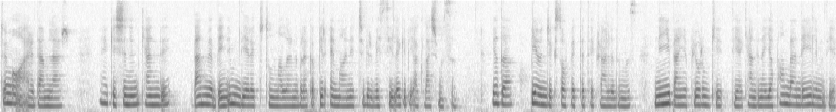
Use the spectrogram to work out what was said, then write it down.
tüm o erdemler, e, kişinin kendi ben ve benim diyerek tutunmalarını bırakıp bir emanetçi bir vesile gibi yaklaşması ya da bir önceki sohbette tekrarladığımız neyi ben yapıyorum ki diye kendine yapan ben değilim diye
